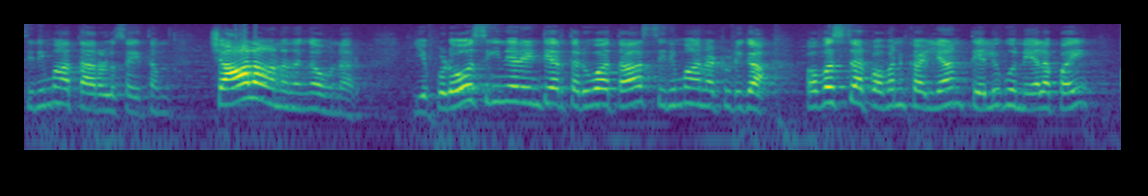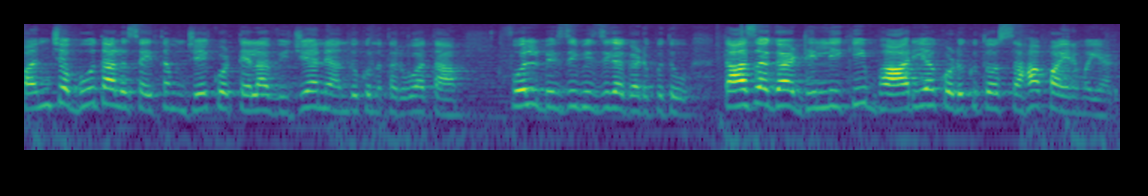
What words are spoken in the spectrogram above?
సినిమా తారలు సైతం చాలా ఆనందంగా ఉన్నారు. ఎప్పుడో సీనియర్ ఎన్టీఆర్ తరువాత సినిమా నటుడిగా పవర్ స్టార్ పవన్ కళ్యాణ్ తెలుగు నేలపై పంచభూతాలు సైతం జేకొట్టేలా విజయాన్ని అందుకున్న తరువాత ఫుల్ బిజీ బిజీగా గడుపుతూ తాజాగా ఢిల్లీకి భార్య కొడుకుతో సహా పయనమయ్యాడు.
